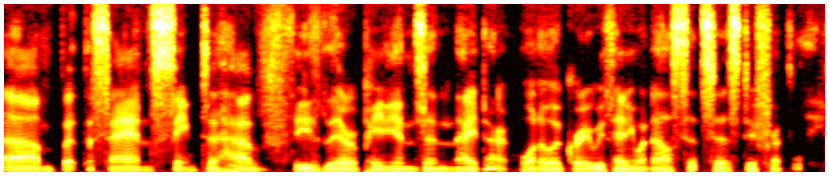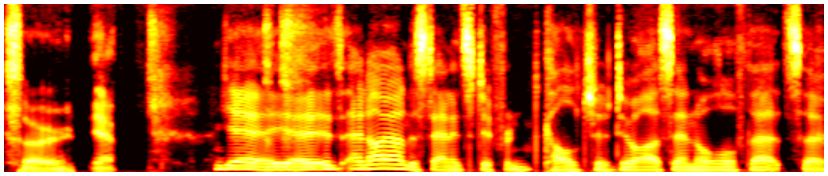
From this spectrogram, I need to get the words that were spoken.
Um, but the fans seem to have these their opinions, and they don't want to agree with anyone else that says differently. So yeah. Yeah, yeah, and I understand it's different culture to us and all of that. So,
